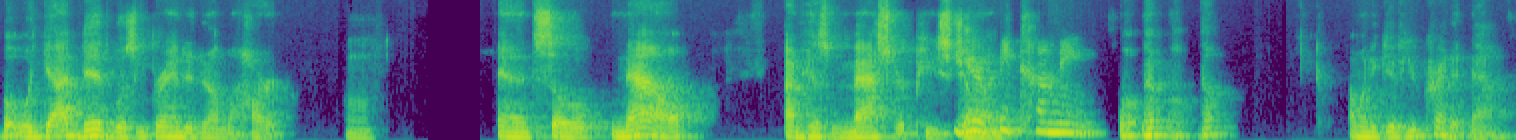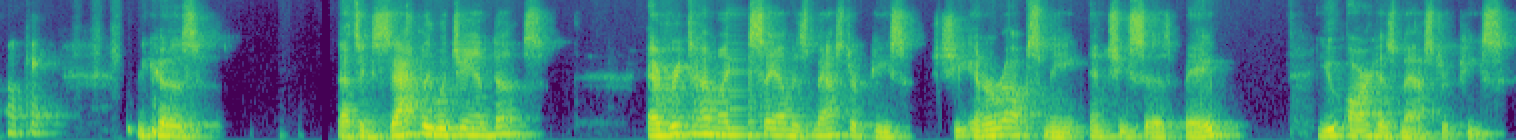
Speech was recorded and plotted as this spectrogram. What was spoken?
but what God did was He branded it on my heart. Mm. And so now I'm His masterpiece, Jon. You're becoming. Well, no, no. I'm going to give you credit now. Okay. because that's exactly what Jan does. Every time I say I'm his masterpiece, she interrupts me and she says, Babe, you are his masterpiece,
